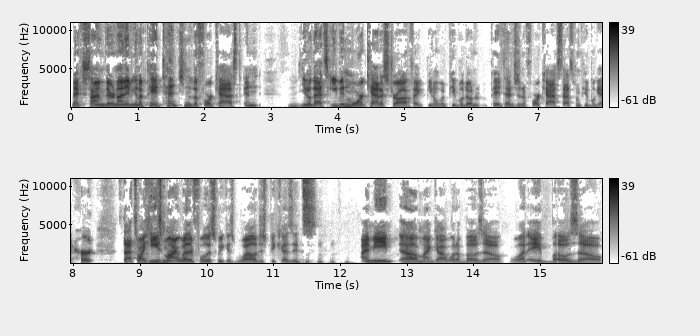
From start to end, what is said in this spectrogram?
next time they're not even going to pay attention to the forecast, and you know that's even more catastrophic. You know when people don't pay attention to forecasts, that's when people get hurt. That's why he's my weather fool this week as well, just because it's. I mean, oh my god, what a bozo! What a bozo!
